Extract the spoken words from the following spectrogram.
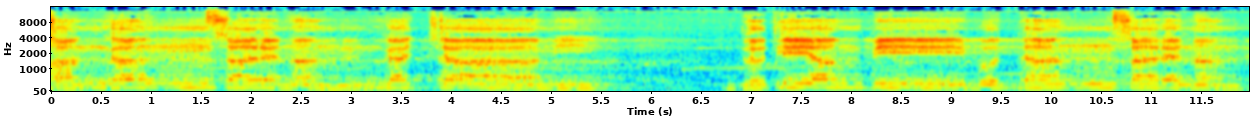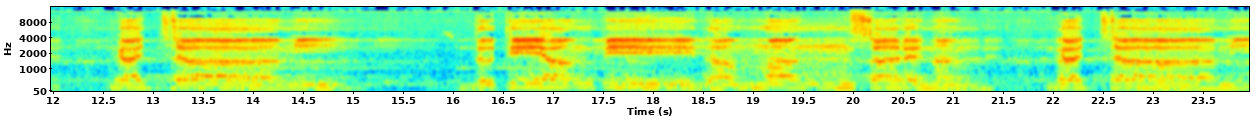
सङ्घं शरणं गच्छामि। द्वितीयम्पि बुद्धं शरणं गच्छामि। पि धम्मं शरणं गच्छामि।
